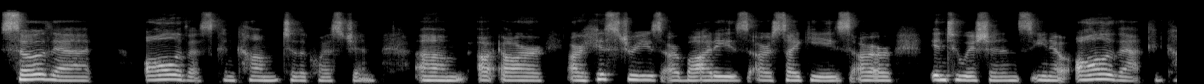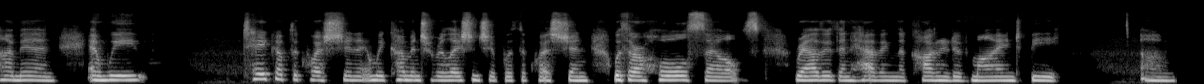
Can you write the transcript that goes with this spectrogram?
so that all of us can come to the question um, our our histories our bodies our psyches our intuitions you know all of that could come in and we take up the question and we come into relationship with the question with our whole selves rather than having the cognitive mind be um,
